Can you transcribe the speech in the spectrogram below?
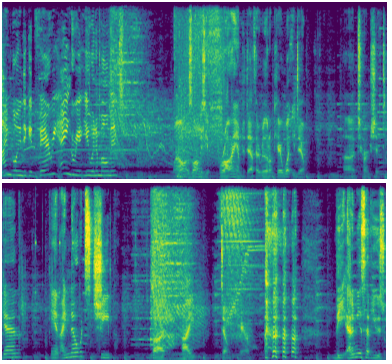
I'm going to get very angry at you in a moment. Well, as long as you fry him to death, I really don't care what you do. Uh, turn shift again. And I know it's cheap, but I don't care. the enemies have used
